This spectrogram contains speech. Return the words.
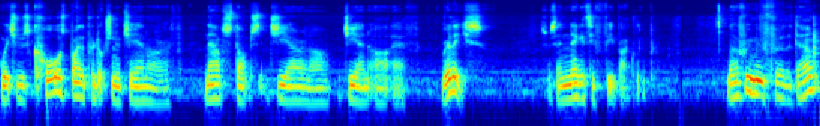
which was caused by the production of GNRF, now stops GRNR, GNRF release. So it's a negative feedback loop. Now, if we move further down,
